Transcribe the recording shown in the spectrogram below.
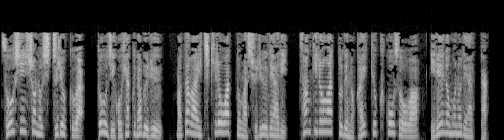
送信書の出力は当時 500W または 1kW が主流であり、3kW での開局構想は異例のものであった。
